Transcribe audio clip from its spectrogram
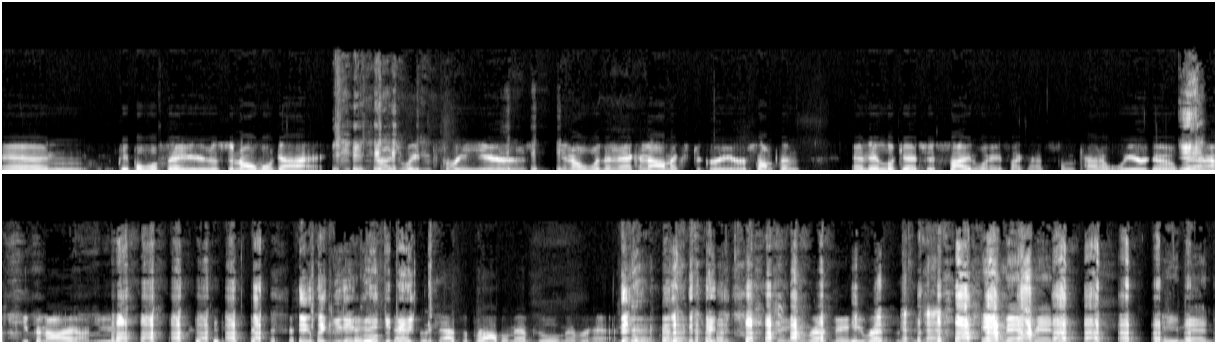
and people will say you're just a normal guy. You can graduate in three years, you know, with an economics degree or something, and they look at you sideways like that's some kind of weirdo. We're Yeah. gonna have to keep an eye on you. like you can Hey, grow up to be. that's, a, that's a problem Abdul never had. may, he rest, may he rest in peace. Amen, Randy. Amen.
